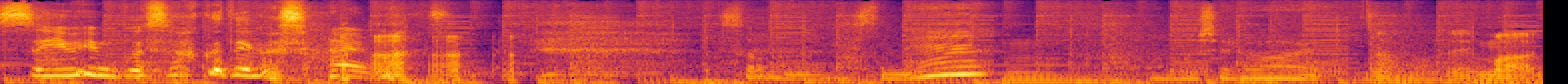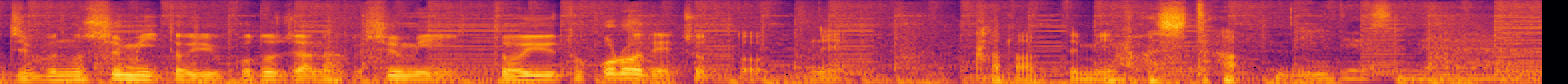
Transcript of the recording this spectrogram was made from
睡眠不足でございます。そうなんですね、面白い。なので、まあ自分の趣味ということじゃなく趣味というところでちょっとね、語ってみました。いいですね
